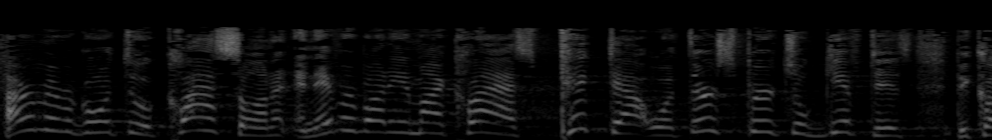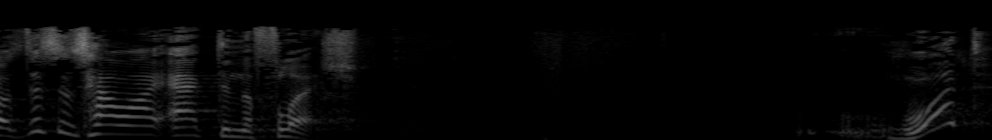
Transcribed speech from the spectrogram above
I remember going through a class on it, and everybody in my class picked out what their spiritual gift is because this is how I act in the flesh. What?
